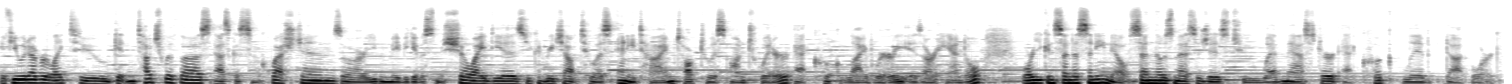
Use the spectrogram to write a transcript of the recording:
If you would ever like to get in touch with us, ask us some questions, or even maybe give us some show ideas, you can reach out to us anytime. Talk to us on Twitter at Cook Library is our handle, or you can send us an email. Send those messages to webmaster at cooklib.org.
